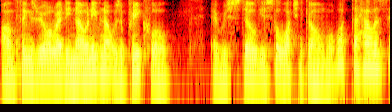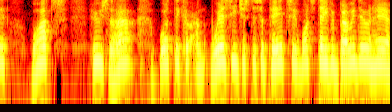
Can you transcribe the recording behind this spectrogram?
on things we already know, and even though it was a prequel, it was still you're still watching it going, well, what the hell is it? What? Who's that? What they? co- And where's he just disappeared to? What's David Bowie doing here?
